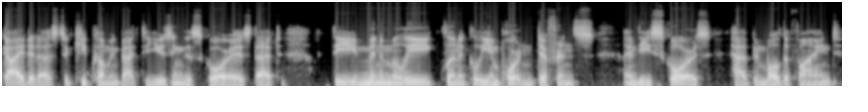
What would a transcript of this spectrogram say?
guided us to keep coming back to using this score is that the minimally clinically important difference in these scores have been well defined.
